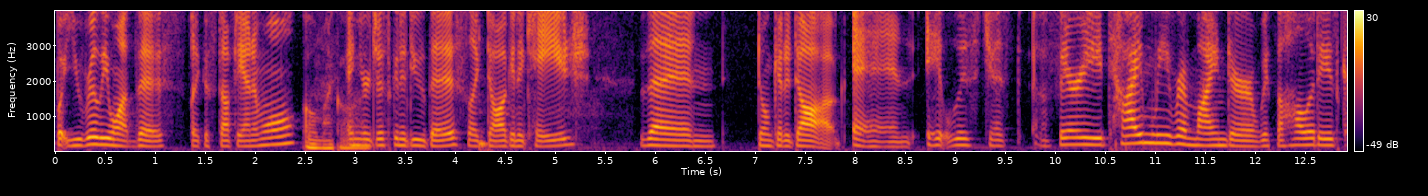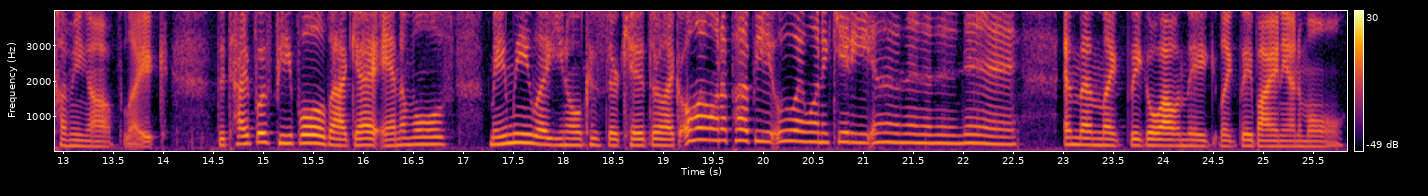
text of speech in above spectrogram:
but you really want this, like a stuffed animal, Oh my god. and you're just gonna do this, like dog in a cage, then don't get a dog. And it was just a very timely reminder with the holidays coming up, like the type of people that get animals mainly like you know because their kids are like oh i want a puppy. Oh i want a kitty. Uh, and then like they go out and they like they buy an animal.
